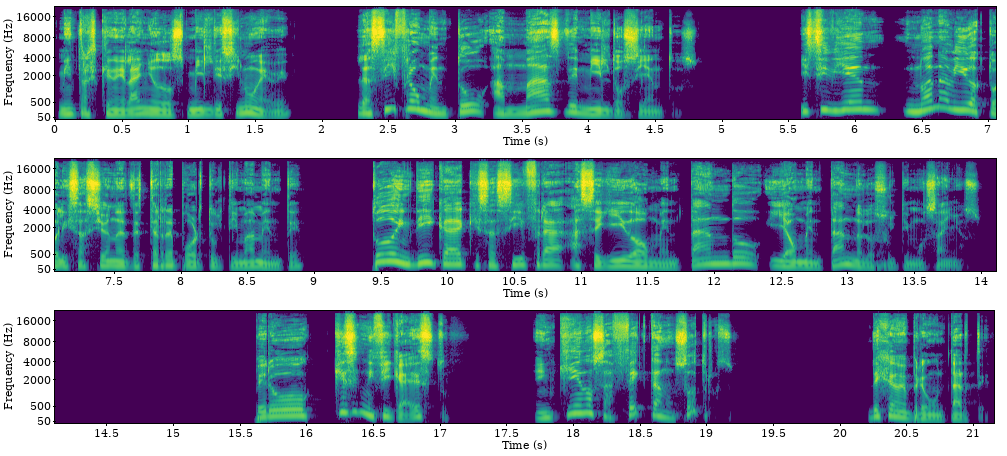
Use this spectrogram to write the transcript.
mientras que en el año 2019 la cifra aumentó a más de 1200. Y si bien no han habido actualizaciones de este reporte últimamente, todo indica que esa cifra ha seguido aumentando y aumentando en los últimos años. Pero, ¿qué significa esto? ¿En qué nos afecta a nosotros? Déjame preguntarte,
